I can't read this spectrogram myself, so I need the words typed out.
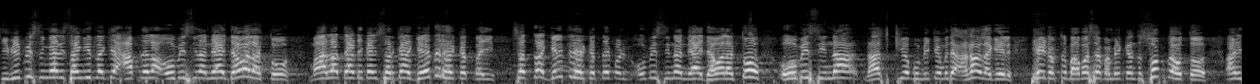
की व्हीपी सिंगांनी सांगितलं की आपल्याला ओबीसीला न्याय द्यावा लागतो. मला त्या ठिकाणी सरकार गेले तरी हरकत नाही सत्ता गेली तरी हरकत नाही पण ओबीसीना न्याय द्यावा लागतो. ओबीसीना राजकीय भूमिकेमध्ये आणावं लागेल हे डॉक्टर बाबासाहेब आंबेडकरांचं स्वप्न होतं. आणि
